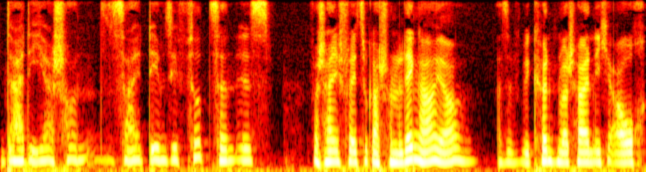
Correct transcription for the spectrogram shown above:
da die ja schon seitdem sie 14 ist, wahrscheinlich vielleicht sogar schon länger, ja. Also wir könnten wahrscheinlich auch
